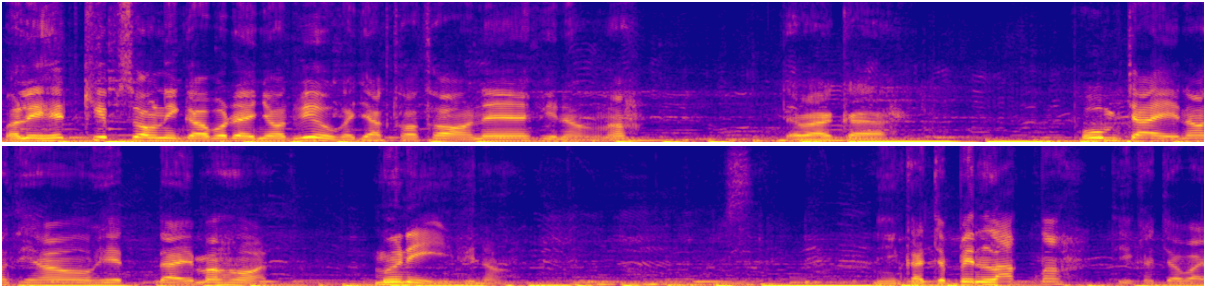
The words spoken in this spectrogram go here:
เบาเล่เฮ็ดคลิปช่วงนี้ก็บ่ได้ยอดวิวก็อยากท้อๆแน่พี่น้องเนาะ แต่ว่าก็ภูมิใจเนาะที่เฮาเฮ็ดได้มาฮอดมื้อนี้พี่น้องนี่ก็จะเป็นลักเนาะที่เขาจะไว้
